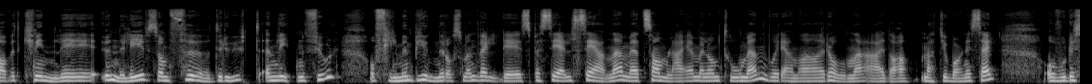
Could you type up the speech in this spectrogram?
av et kvinnelig underliv som føder ut en liten fugl. Og filmen begynner også med en veldig spesiell scene med et samleie mellom to menn, hvor en av rollene er da Matthew Barney selv, og hvor det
